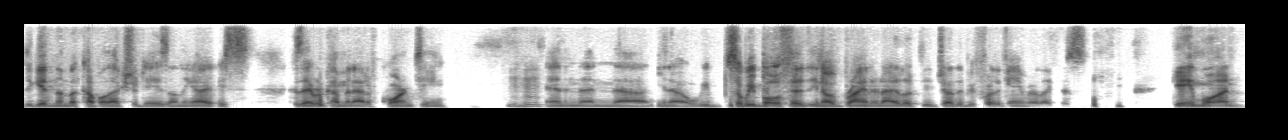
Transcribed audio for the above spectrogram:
to give them a couple extra days on the ice because they were coming out of quarantine. Mm-hmm. And then, uh, you know, we so we both, had, you know, Brian and I looked at each other before the game. We are like, "This game one,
